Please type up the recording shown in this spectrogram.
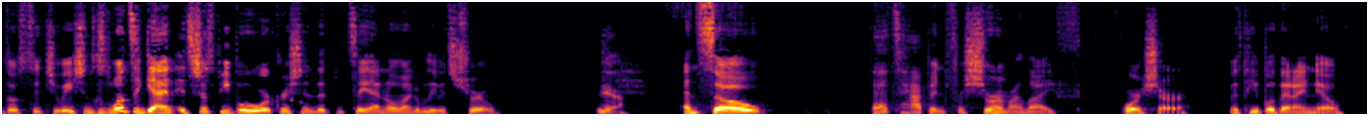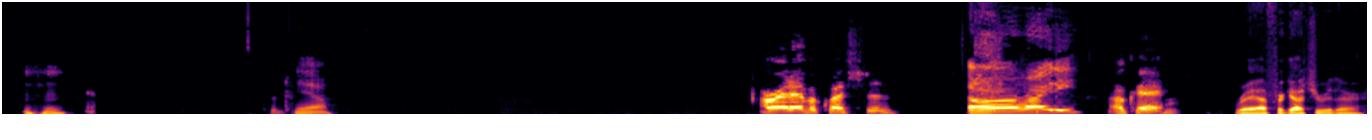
those situations because once again, it's just people who are Christians that say I no longer believe it's true. Yeah. And so that's happened for sure in my life, for sure, with people that I knew. Mm-hmm. Good. Yeah. All right, I have a question. All righty. Okay. Ray, I forgot you were there.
